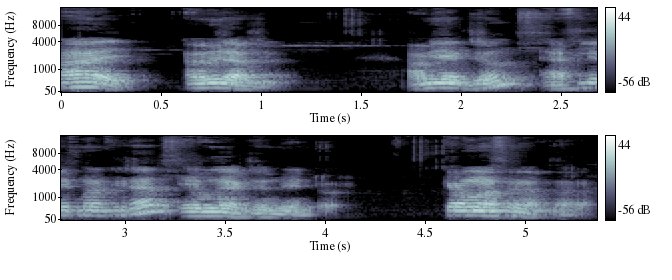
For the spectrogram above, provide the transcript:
High, আমি রাজু। আমি একজন অ্যাফিলিয়েট মার্কেটার এবং একজন মেন্টর কেমন আছেন আপনারা?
